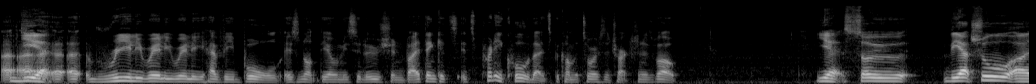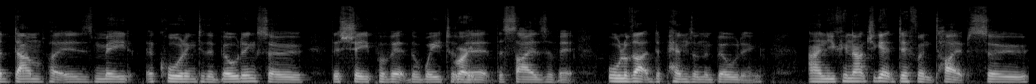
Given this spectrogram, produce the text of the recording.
A, a- Yeah. a, a really, really, really heavy ball is not the only solution, but I think it's it's pretty cool that it's become a tourist attraction as well. Yeah, so the actual uh, damper is made according to the building, so the shape of it, the weight of Right. it, the size of it, all of that depends on the building. And you can actually get different types. So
